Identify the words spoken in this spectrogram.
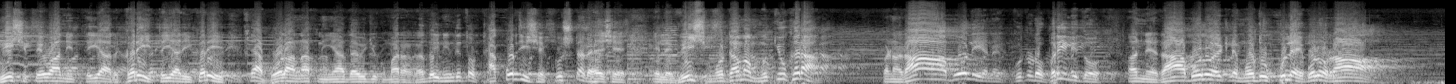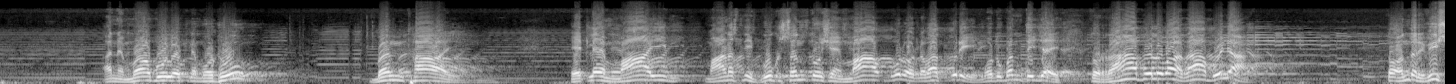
વિષ પીવાની તૈયાર કરી, તૈયારી કરી. ત્યાં ભોળાનાથની યાદ આવી ગયું કે મારા હૃદયની અંદર તો ઠાકોરજી છે, કૃષ્ણ રહે છે. એટલે વિષ મોઢામાં મૂક્યું ખરા. પણ રા બોલી અને ઘૂંટડો ભરી લીધો અને રા બોલો એટલે મોઢું ખુલે. બોલો રા. અને મ બોલો એટલે મોઢું બંધ થાય. એટલે મા ઈ માણસની ભૂખ સંતોષે. માં બોલો એટલે વાત પૂરી. મોઢું બંધ થઈ જાય. તો રા બોલવા, રા બોલ્યા. તો અંદર વિષ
